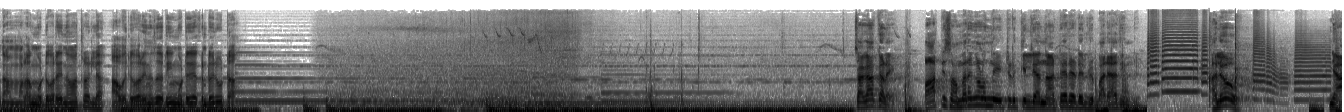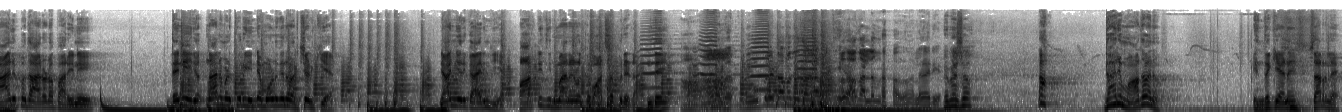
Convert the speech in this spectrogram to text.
നമ്മൾ അങ്ങോട്ട് പറയുന്നത് മാത്രമല്ല അവർ പറയുന്നത് എറിയും ഇങ്ങോട്ട് കേൾക്കേണ്ടി വരും കേട്ടാ ചകാക്കളെ പാർട്ടി സമരങ്ങളൊന്നും ഏറ്റെടുക്കില്ല നാട്ടുകാരുടെ ഇടയിൽ ഒരു പരാതിയുണ്ട്. ഹലോ ഞാനിപ്പോ ഇത് ആരോടാ പറയുന്നേ ധനി ഇരുപത്തിനാല് മണിക്കൂർ ഇന്റെ മോൾ ഇങ്ങനെ വരച്ചെടുക്കുക ഞാൻ ഇനി ഒരു കാര്യം ചെയ്യാം. പാർട്ടി തീരുമാനങ്ങളൊക്കെ വാട്സപ്പിലിടാം. എന്തേ? ഗ്രൂപ്പിലിട്ടാ മതി. അതാ നല്ലത്. അത് നല്ല കാര്യം. രമേശോ. ഇതാര് മാധവനോ? എന്തൊക്കെയാണ്? സാറല്ലേ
